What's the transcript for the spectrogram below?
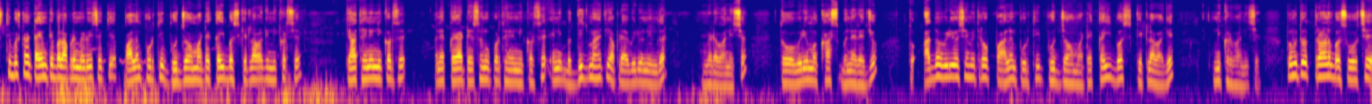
એસટી બસના ટાઈમ ટેબલ આપણે મેળવી શકીએ. પાલનપુરથી ભુજ જવા માટે કઈ બસ કેટલા વાગે નીકળશે? ક્યાં થઈને નીકળશે? અને કયા સ્ટેશન ઉપર થઈને નીકળશે? એની બધી જ માહિતી આપણે આ વિડીયોની અંદર મેળવવાની છે. તો વિડીયોમાં ખાસ બને રહેજો. તો આજનો વીડિયો છે મિત્રો પાલનપુરથી ભુજ જવા માટે કઈ બસ કેટલા વાગે નીકળવાની છે? તો મિત્રો ત્રણ બસો છે.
